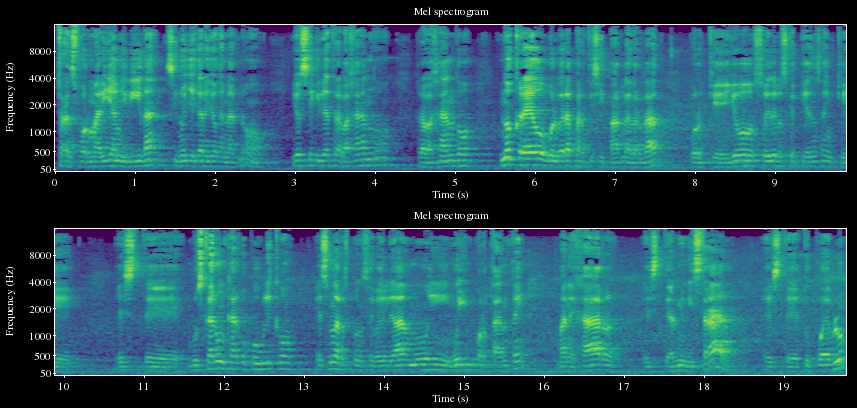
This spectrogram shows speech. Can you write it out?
transformaría mi vida si no llegara yo a ganar. No, yo seguiría trabajando, trabajando. No creo volver a participar, la verdad, porque yo soy de los que piensan que este, buscar un cargo público es una responsabilidad muy, muy importante, manejar, este, administrar este, tu pueblo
